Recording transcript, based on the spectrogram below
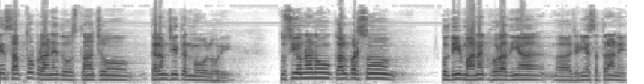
ਇਹ ਸਭ ਤੋਂ ਪੁਰਾਣੇ ਦੋਸਤਾਂ ਚੋਂ ਕਰਮਜੀਤ ਅਨਮੋਲ ਹੋਰੀ। ਤੁਸੀਂ ਉਹਨਾਂ ਨੂੰ ਕੱਲ ਪਰਸੋਂ ਕੁਲਦੀਪ ਮਾਨਕ ਹੋਰਾਂ ਦੀਆਂ ਜਿਹੜੀਆਂ ਸਤਰਾਂ ਨੇ,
